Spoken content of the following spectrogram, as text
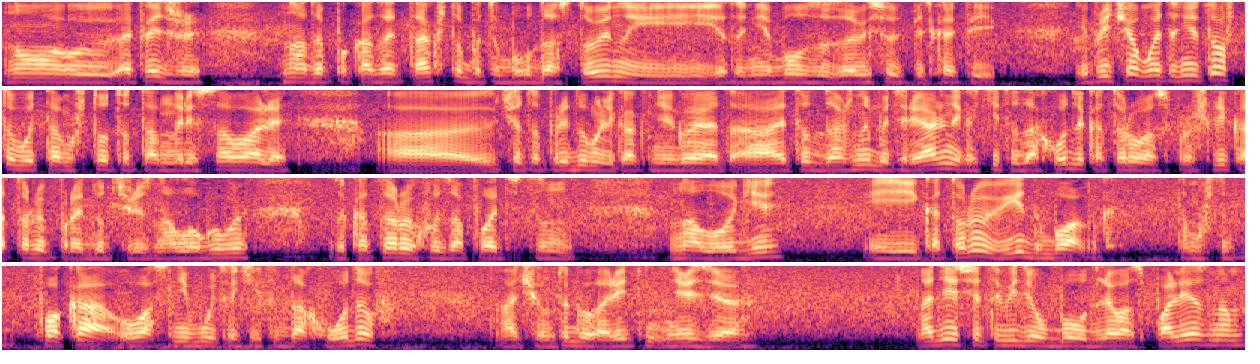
но, опять же, надо показать так, чтобы это было достойно, и это не было зависеть 5 копеек. И причем это не то, что вы там что-то там нарисовали, а, что-то придумали, как мне говорят, а это должны быть реальные какие-то доходы, которые у вас прошли, которые пройдут через налоговые, за которых вы заплатите налоги, и которые увидит банк. Потому что пока у вас не будет каких-то доходов, о чем-то говорить нельзя. Надеюсь, это видео было для вас полезным.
